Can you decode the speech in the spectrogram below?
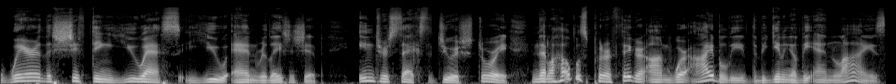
where the shifting US UN relationship intersects the Jewish story, and that'll help us put our figure on where I believe the beginning of the end lies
